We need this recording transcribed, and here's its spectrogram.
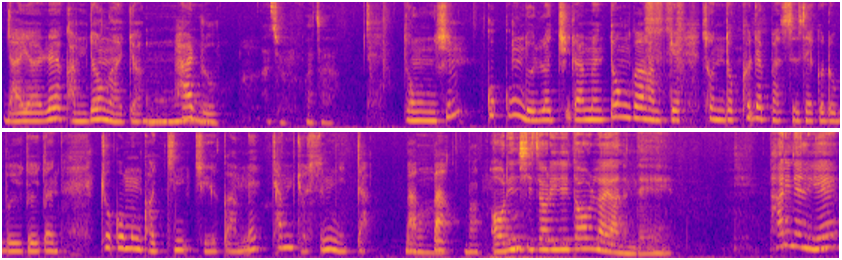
나열을 감동하죠. 하루 아주. 맞아요. 동심 꾹꾹 눌러 칠하면 똥과 함께 손도 크레파스 색으로 물들던 조금은 거친 질감에 참 좋습니다. 맛박 막 어린 시절이 떠올라야 하는데 파리넬리의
